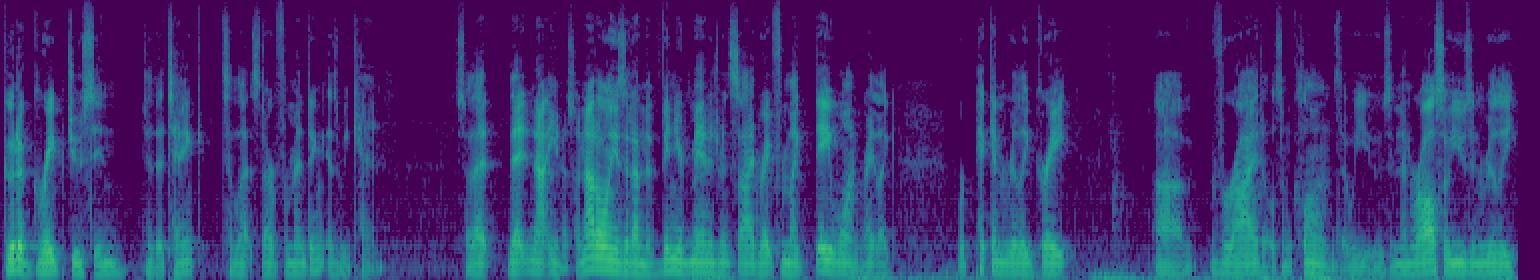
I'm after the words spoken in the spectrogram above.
good a grape juice into the tank to let start fermenting as we can. So that that not you know so not only is it on the vineyard management side right from like day one right? Like we're picking really great uh, varietals and clones that we use. And then we're also using really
